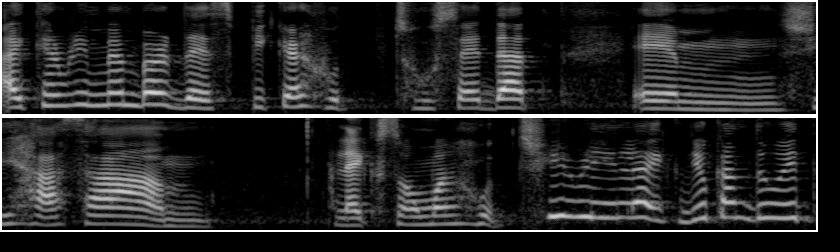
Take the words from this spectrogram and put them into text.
I can remember the speaker who, who said that um, she has um, like someone who cheering, like you can do it.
